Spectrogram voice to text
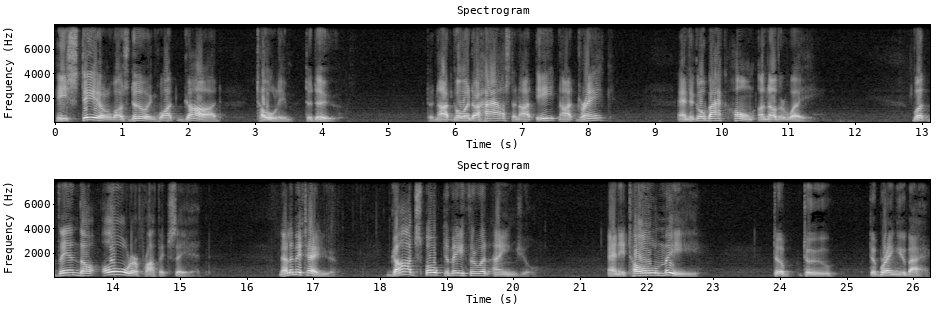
he still was doing what God told him to do to not go into a house, to not eat, not drink, and to go back home another way. But then the older prophet said, Now let me tell you, God spoke to me through an angel, and he told me to, to, to bring you back.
